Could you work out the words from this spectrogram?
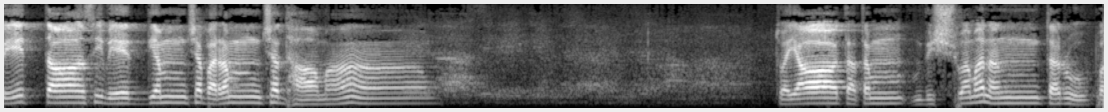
വേത്താസി വേദ്യം ച പരം च धाम त्वया ततम् വിശ്വമനന്തരൂപ.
